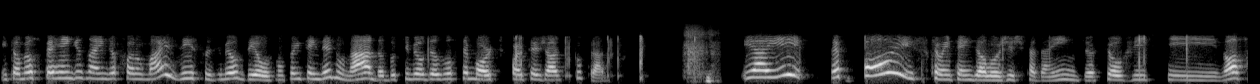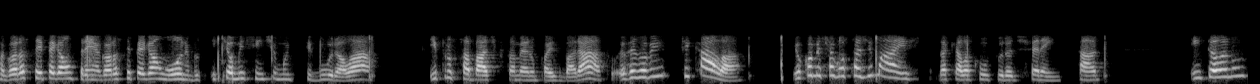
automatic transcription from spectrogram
Então, meus perrengues na Índia foram mais isso, de meu Deus, não estou entendendo nada, do que meu Deus, vou ser morto, esquartejado, estuprado. E aí, depois que eu entendi a logística da Índia, que eu vi que, nossa, agora eu sei pegar um trem, agora eu sei pegar um ônibus, e que eu me senti muito segura lá, ir para o sabático também era um país barato, eu resolvi ficar lá. Eu comecei a gostar demais daquela cultura diferente, sabe? Então eu não,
